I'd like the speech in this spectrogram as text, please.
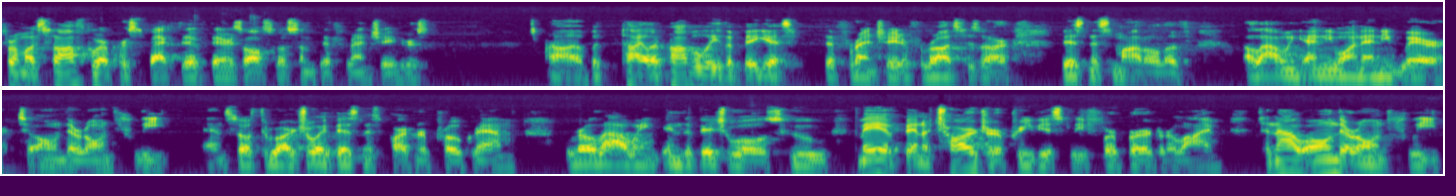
from a software perspective, there's also some differentiators. Uh, but Tyler, probably the biggest differentiator for us is our business model of allowing anyone anywhere to own their own fleet. And so through our Joy Business Partner program, we're allowing individuals who may have been a charger previously for Bird or Lime to now own their own fleet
